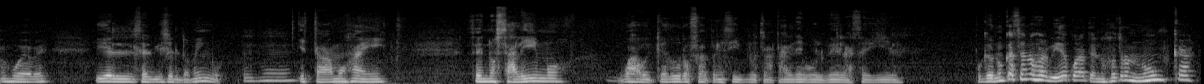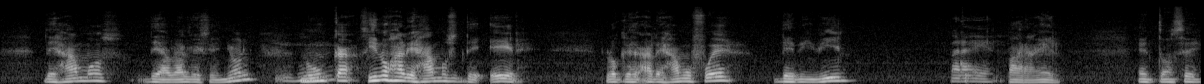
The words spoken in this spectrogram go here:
el jueves y el servicio el domingo. Y estábamos ahí nos salimos, wow, y qué duro fue al principio tratar de volver a seguir. Porque nunca se nos olvidó, acuérdate, nosotros nunca dejamos de hablar del Señor, nunca, si nos alejamos de Él, lo que alejamos fue de vivir para Él. Para Él. Entonces,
